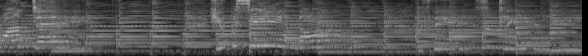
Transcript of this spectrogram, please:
one day you'll be seeing all of this clearly.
